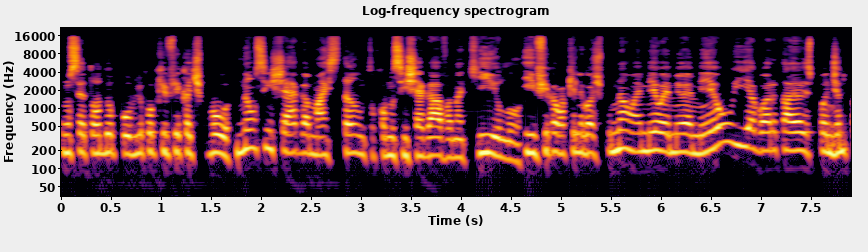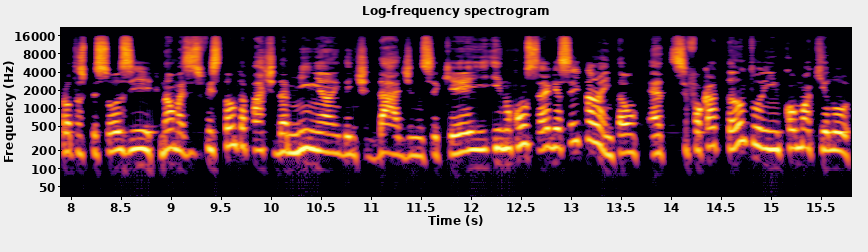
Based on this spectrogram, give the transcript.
um, setor do público que fica tipo não se enxerga mais tanto como se enxergava naquilo e fica com aquele negócio tipo não é meu, é meu, é meu e agora tá expandindo para outras pessoas e não, mas isso fez tanta parte da minha identidade, não sei o quê e, e não consegue aceitar. Então é se focar tanto em como aquilo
